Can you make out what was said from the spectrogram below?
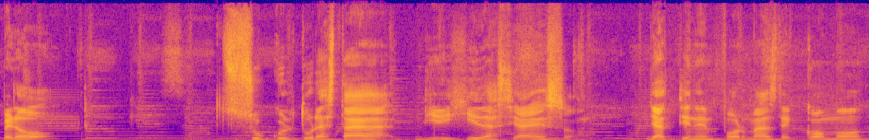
pero su cultura está dirigida hacia eso. Ya tienen formas de cómo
